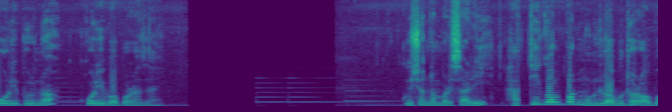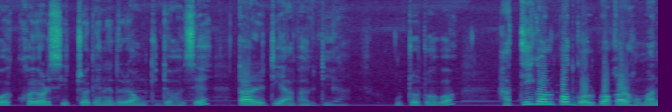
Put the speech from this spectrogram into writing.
পৰিপূৰ্ণ কৰিব পৰা যায়। কুৱেশ্যন নম্বৰ চাৰি, হাতী গল্পত মূল্যবোধৰ অৱক্ষয়ৰ চিত্ৰ কেনেদৰে অংকিত হৈছে, তাৰ এটি আভাস দিয়া। উত্তৰটো হ'ব, হাতী গল্পত গল্পকাৰ হোমান,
